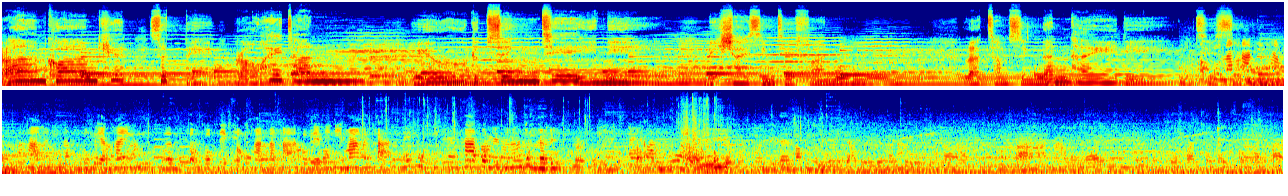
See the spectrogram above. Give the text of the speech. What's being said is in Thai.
ตามความคิดสติเราให้ทัน อยู่กับสิ่งที่มี ไม่ใช่สิ่งที่ฝัน และทำสิ่งนั้นให้ดีขอบที่คุณสุนะด คะที่ทางทางอันนี้นะโรงเรียนให้ นสมทบเด็ก 2,000 นะคะ โรงเรียนนี้ดีมากเลยค่ะค่าคนเรียนที่นี่หมดเลยอันนี้วันนี้ได้รับเงินจากโรงเรียนพันธุสิค่ะค่าอาหารห้าร้อยโครงการช่วยในสองพันค่ะ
